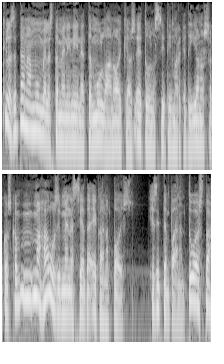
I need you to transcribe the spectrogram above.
Kyllä se tänään mun mielestä meni niin, että mulla on oikeus etuilla City Marketin jonossa, koska mä halusin mennä sieltä ekana pois. Ja sitten painan tuosta.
